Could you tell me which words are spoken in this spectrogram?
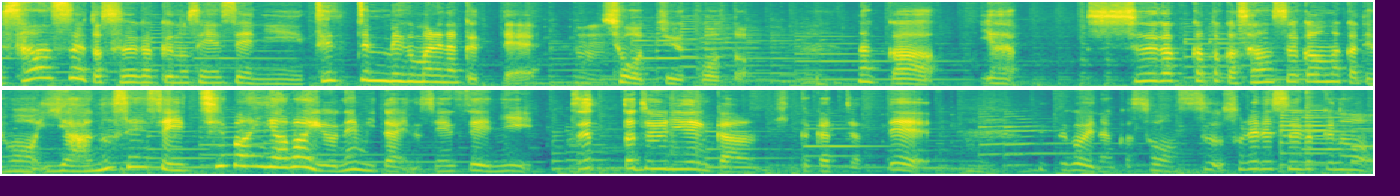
算数と数学の先生に全然恵まれなくってうん。小中高と。なんかいや数学科とか算数科の中でもいやあの先生一番やばいよねみたいな先生にずっと12年間引っかかっちゃってすごいなんかそうすそれで数学の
